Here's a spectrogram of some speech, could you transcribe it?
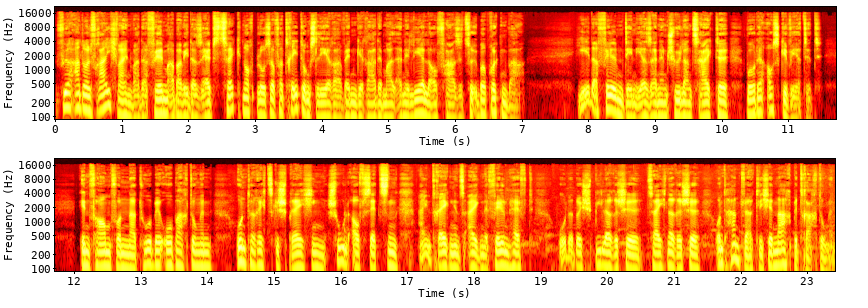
Für Adolf Reichwein war der Film aber weder Selbstzweck noch bloßer Vertretungslehrer, wenn gerade mal eine Leerlaufphase zu überbrücken war. Jeder Film, den er seinen Schülern zeigte, wurde ausgewertet in Form von Naturbeobachtungen, Unterrichtsgesprächen, Schulaufsätzen, Einträgen ins eigene Filmheft oder durch spielerische, zeichnerische und handwerkliche Nachbetrachtungen.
